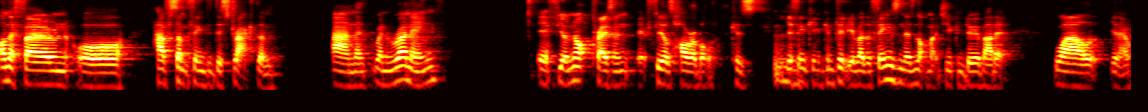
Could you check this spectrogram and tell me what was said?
on their phone or have something to distract them. And when running, if you're not present, it feels horrible because mm-hmm. you're thinking completely of other things and there's not much you can do about it while you know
